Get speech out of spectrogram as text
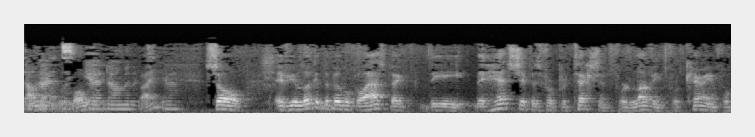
I'm going to rule Yeah, dominance, Right? yeah. So, if you look at the biblical aspect, the the headship is for protection, for loving, for caring, for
